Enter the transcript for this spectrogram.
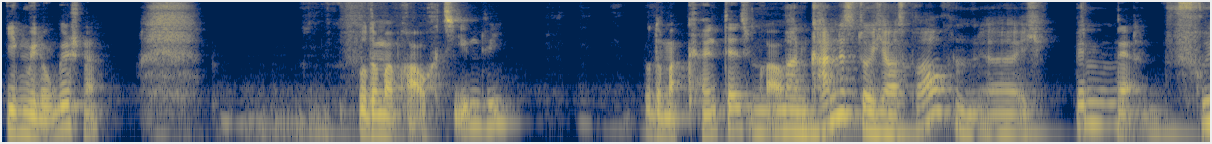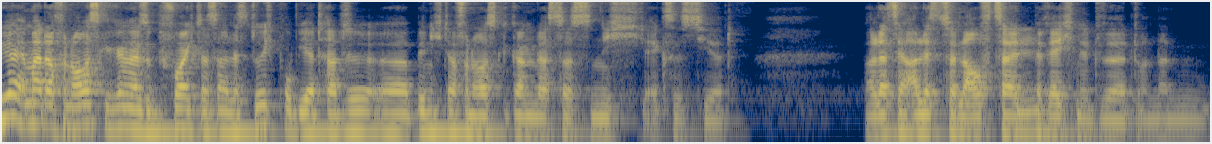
irgendwie logisch, ne? Oder man braucht es irgendwie? Oder man könnte es brauchen? Man kann es durchaus brauchen. Äh, ich bin ja. früher immer davon ausgegangen, also bevor ich das alles durchprobiert hatte, äh, bin ich davon ausgegangen, dass das nicht existiert. Weil das ja alles zur Laufzeit mhm. berechnet wird. Und dann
